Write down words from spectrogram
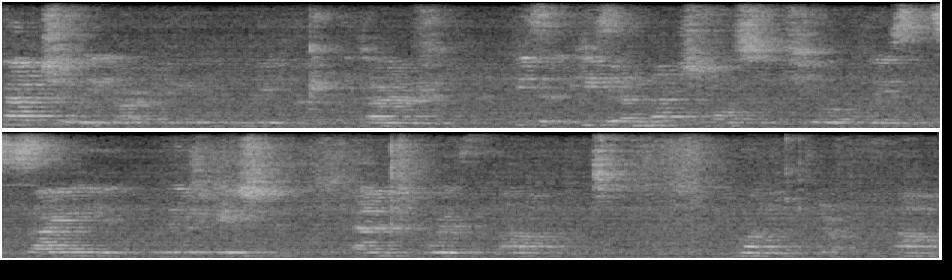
Factually, you can the diary, he's, a- he's in a much more secure place in society, with education, and with, um, money. Yeah. Um,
